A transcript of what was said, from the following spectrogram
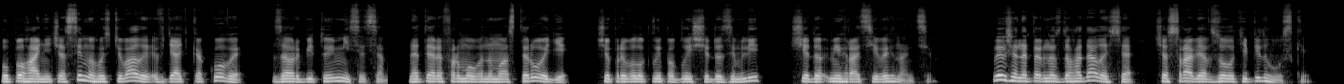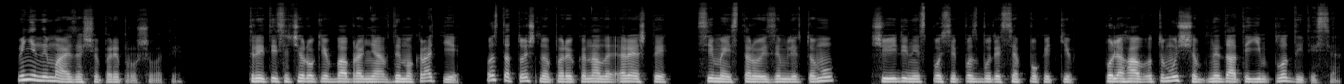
У погані часи ми гостювали в дядька Кови за орбітою місяця на тереформованому астероїді, що приволокли поближче до Землі ще до міграції вигнанців. Ви вже напевно здогадалися, що срав'я в золоті підгузки. Мені немає за що перепрошувати. Три тисячі років бабрання в демократії остаточно переконали решти сімей старої землі в тому, що єдиний спосіб позбутися покидьків полягав у тому, щоб не дати їм плодитися.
